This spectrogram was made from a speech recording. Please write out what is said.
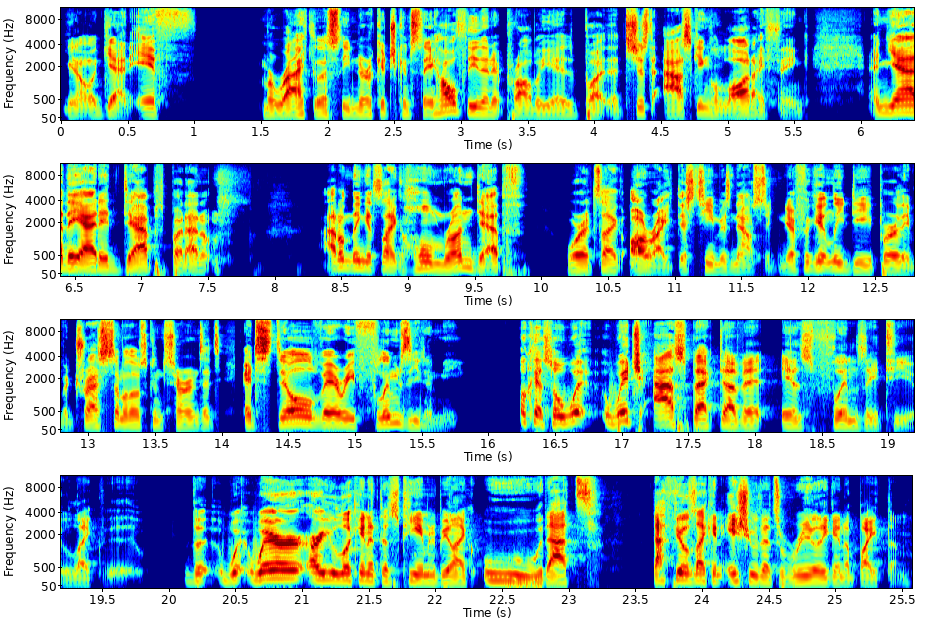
You know, again, if miraculously Nurkic can stay healthy, then it probably is, but it's just asking a lot, I think. And yeah, they added depth, but I don't I don't think it's like home run depth where it's like, all right, this team is now significantly deeper. They've addressed some of those concerns. It's it's still very flimsy to me. Okay, so wh- which aspect of it is flimsy to you? Like, the wh- where are you looking at this team and be like, ooh, that's that feels like an issue that's really going to bite them?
